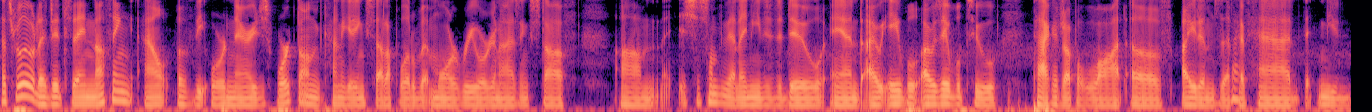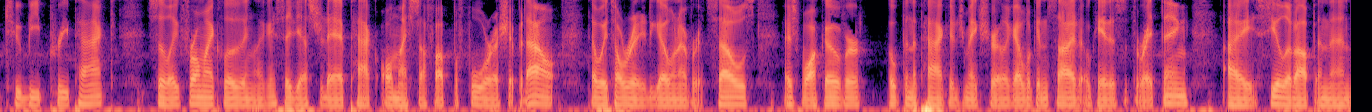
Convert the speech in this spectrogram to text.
that's really what I did today. Nothing out of the ordinary. Just worked on kind of getting set up a little bit more, reorganizing stuff. Um, it's just something that I needed to do, and I able I was able to package up a lot of items that I've had that needed to be pre-packed. So like for all my clothing, like I said yesterday, I pack all my stuff up before I ship it out. That way it's all ready to go whenever it sells. I just walk over, open the package, make sure like I look inside, okay, this is the right thing. I seal it up and then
